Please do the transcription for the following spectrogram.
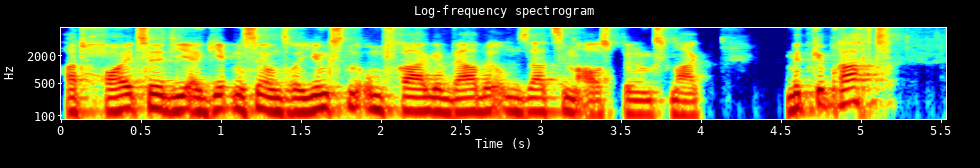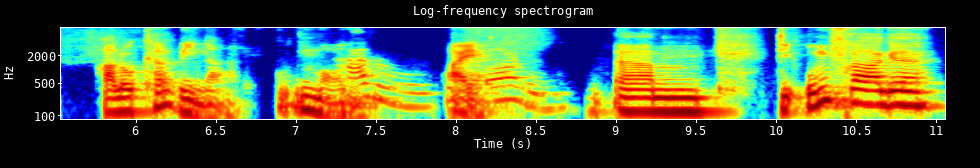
hat heute die Ergebnisse unserer jüngsten Umfrage Werbeumsatz im Ausbildungsmarkt mitgebracht. Hallo Karina, guten Morgen. Hallo, guten Hi. Morgen. Ähm, die Umfrage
